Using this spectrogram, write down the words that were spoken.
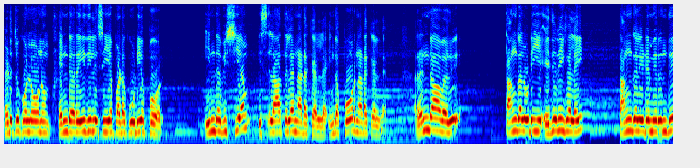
எடுத்துக்கொள்ளணும் என்ற ரீதியில் செய்யப்படக்கூடிய போர். இந்த விஷயம் இஸ்லாத்தில் நடக்கல இந்த போர் நடக்கல ரெண்டாவது தங்களுடைய எதிரிகளை தங்களிடமிருந்து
